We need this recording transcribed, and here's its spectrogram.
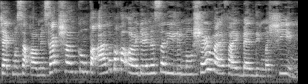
Check mo sa comment section kung paano maka-order ng sarili mong Share Wi-Fi vending machine.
